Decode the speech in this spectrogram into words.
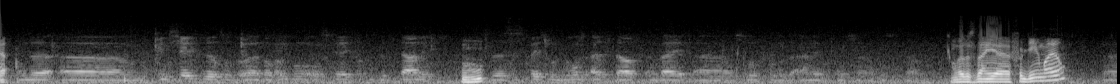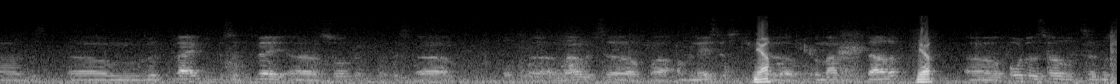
Ja. En de uh, financiële gedeelte wordt dan ook door ons geregeld, dus de betaling. Mhm. De ZZP's wordt door ons uitbetaald en wij zorgen voor de aannemer ons, ons betaalt. Wat is dan je verdienmodel? Uh, dus, um, we twijfelen tussen twee soorten. Dat is op uh, uh, op uh, abonnees dus, Ja. uh, per maand betalen. Ja. Uh, voordeel is wel dat ze dus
